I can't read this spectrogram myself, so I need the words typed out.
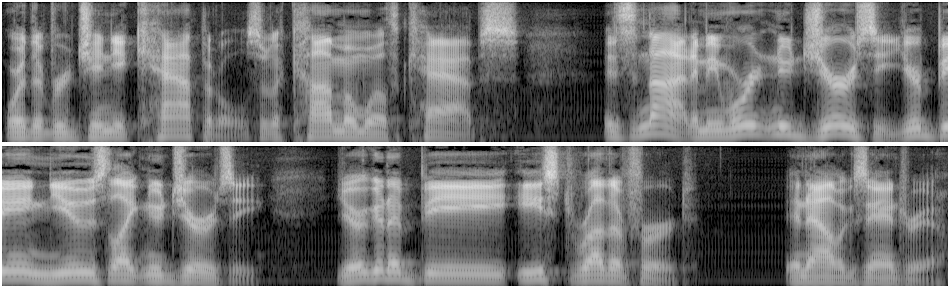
or the Virginia Capitals, or the Commonwealth Caps. It's not. I mean, we're in New Jersey. You're being used like New Jersey. You're going to be East Rutherford in Alexandria.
